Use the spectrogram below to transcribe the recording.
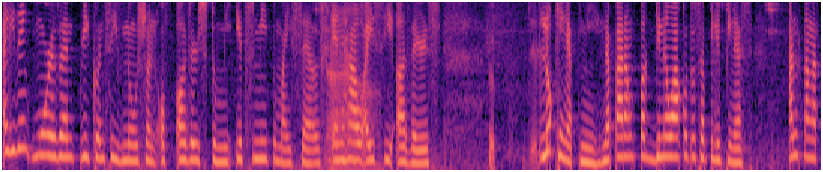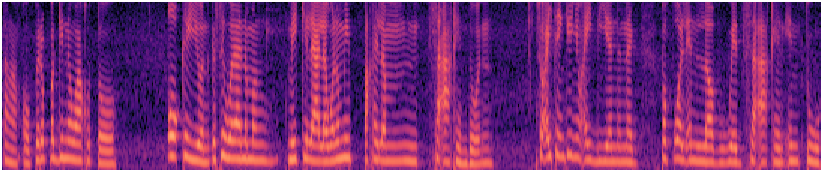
I think more than preconceived notion of others to me, it's me to myself and how I see others looking at me. Na parang pag ginawa ko to sa Pilipinas, ang tanga-tanga ko. Pero pag ginawa ko to, okay yun. Kasi wala namang may kilala, walang may pakilam sa akin doon. So I think yun yung idea na nagpa-fall in love with sa akin into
